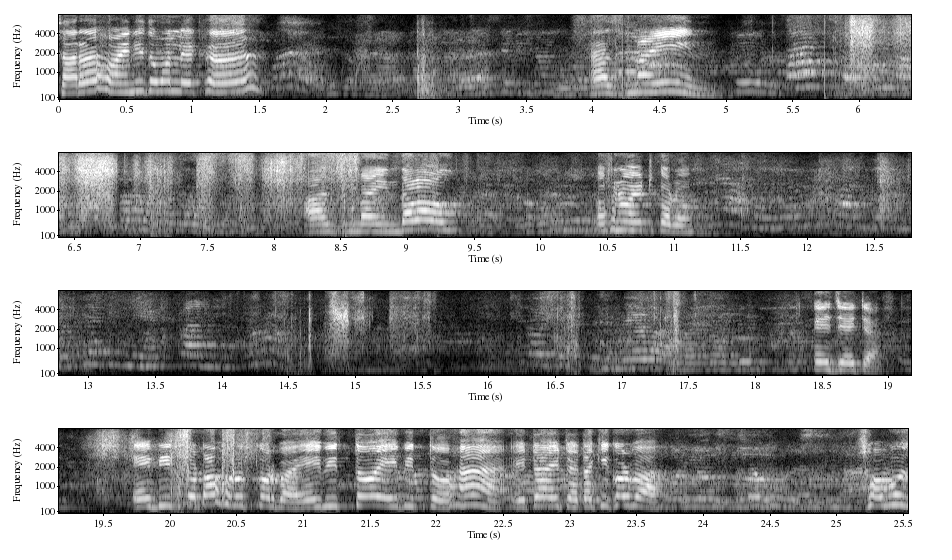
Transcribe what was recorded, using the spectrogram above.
সারা হয়নি তোমার লেখা? আজমাইন। আজমাইন, দাঁড়াও। ওখানে ওয়েট করো। এই যে এটা। এই বৃত্তটা হলুদ করবা। এই বৃত্ত এই বৃত্ত হ্যাঁ এটা এটা এটা কি করবা? সবুজ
